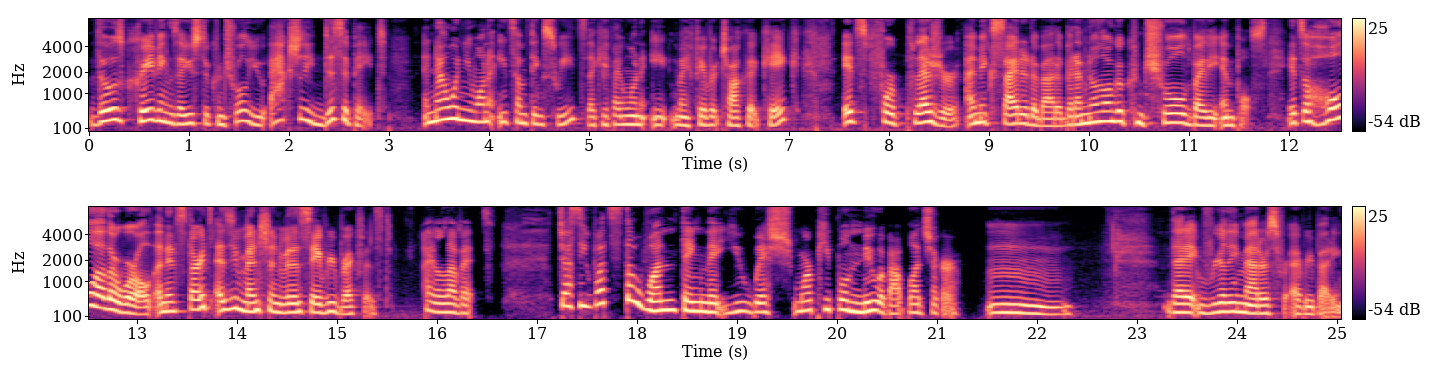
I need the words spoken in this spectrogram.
those cravings that used to control you actually dissipate. And now, when you want to eat something sweet, like if I want to eat my favorite chocolate cake, it's for pleasure. I'm excited about it, but I'm no longer controlled by the impulse. It's a whole other world, and it starts, as you mentioned, with a savory breakfast. I love it. Jessie, what's the one thing that you wish more people knew about blood sugar? Mm, that it really matters for everybody.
